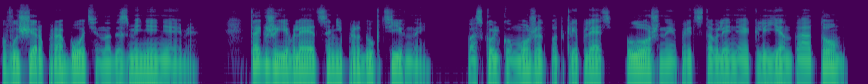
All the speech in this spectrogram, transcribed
в ущерб работе над изменениями также является непродуктивной, поскольку может подкреплять ложные представления клиента о том,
